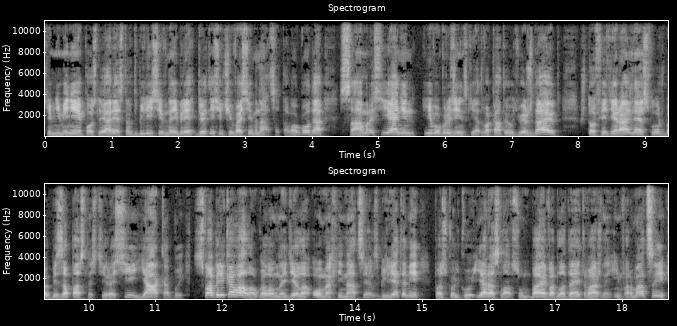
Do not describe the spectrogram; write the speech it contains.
тем не менее, после ареста в Тбилиси в ноябре 2018 года сам россиянин и его грузинские адвокаты утверждают, что Федеральная служба безопасности России якобы сфабриковала уголовное дело о махинациях с билетами, поскольку Ярослав Сумбаев обладает важной информацией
